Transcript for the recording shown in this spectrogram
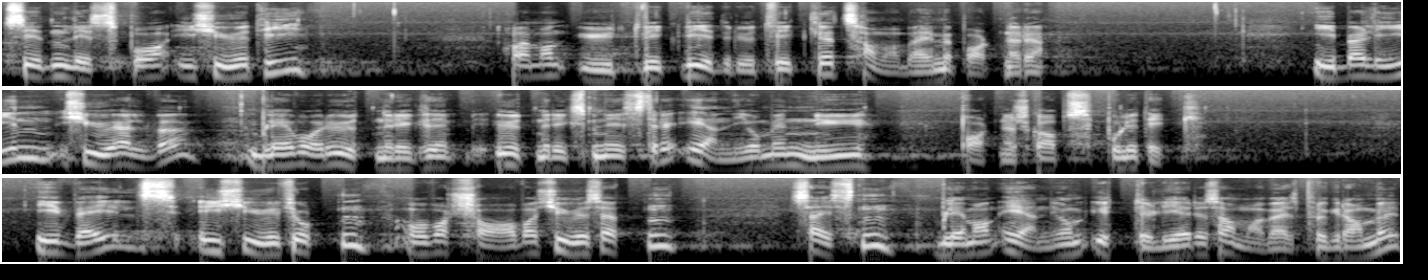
siden Lisboa i 2010 har man videreutviklet samarbeid med partnere. I Berlin 2011 ble våre utenriksministre enige om en ny partnerskapspolitikk. I Wales i 2014 og Warszawa 2016 ble man enige om ytterligere samarbeidsprogrammer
